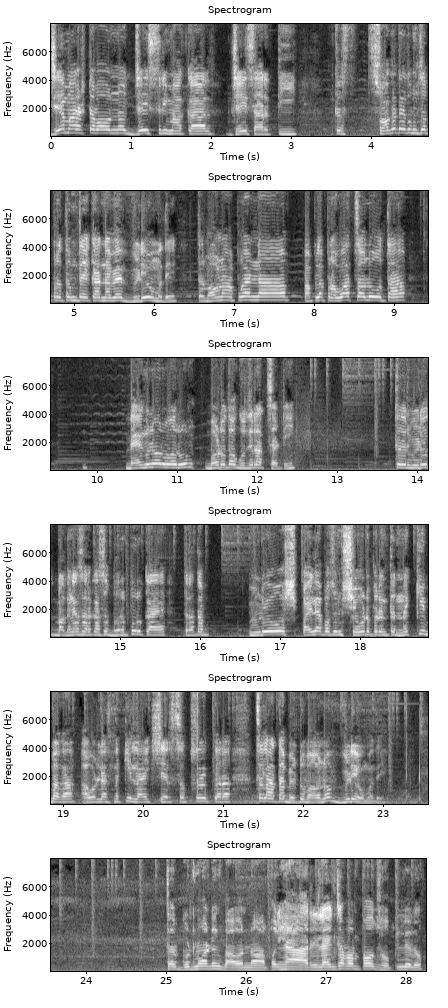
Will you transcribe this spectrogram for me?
जय महाराष्ट्र भावांनो जय श्री महाकाल जय सारथी. तर स्वागत आहे तुमचं प्रथमतः एका नव्या व्हिडिओमध्ये. तर भावना आपण आपला प्रवास चालू होता बँगलोर वरून बडोदा गुजरातसाठी. तर व्हिडिओत बघण्यासारखं असं भरपूर काय. तर आता व्हिडिओ पहिल्यापासून शेवटपर्यंत नक्की बघा. आवडल्यास नक्की लाईक शेअर सबस्क्राईब करा. चला आता भेटू भावनो व्हिडिओमध्ये. तर गुड मॉर्निंग भावांनो आपण ह्या रिलायन्सच्या पंपावर झोपलेलो.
